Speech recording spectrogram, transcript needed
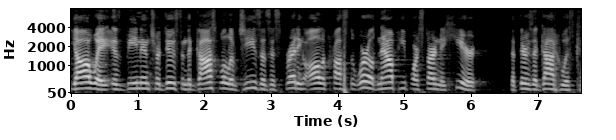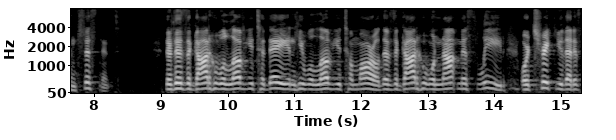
Yahweh, is being introduced and the gospel of Jesus is spreading all across the world, now people are starting to hear that there's a God who is consistent. There's a God who will love you today and he will love you tomorrow. There's a God who will not mislead or trick you, that his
